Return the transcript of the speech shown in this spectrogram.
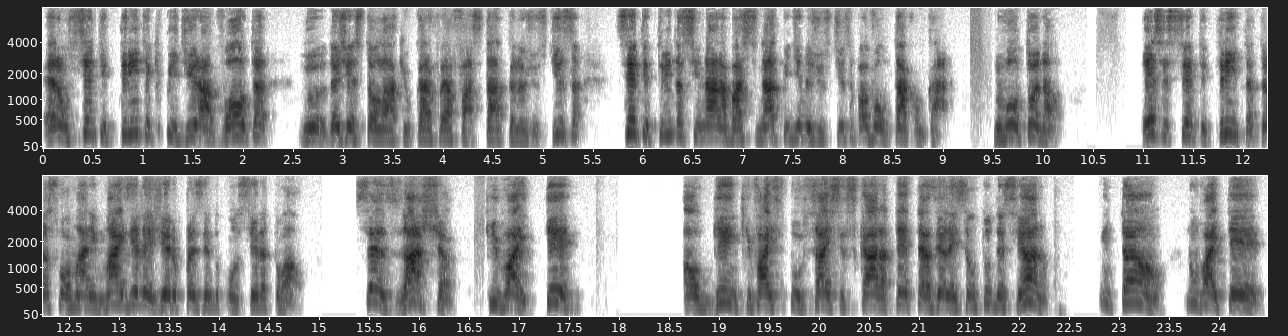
Eram 130 que pediram a volta do, da gestão lá, que o cara foi afastado pela justiça, 130 assinaram abaixo assinado pedindo a justiça para voltar com o cara. Não voltou, não. Esses 130 transformaram em mais e elegeram o presidente do conselho atual. Vocês acham que vai ter alguém que vai expulsar esses caras até ter as eleições tudo esse ano? Então, não vai ter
